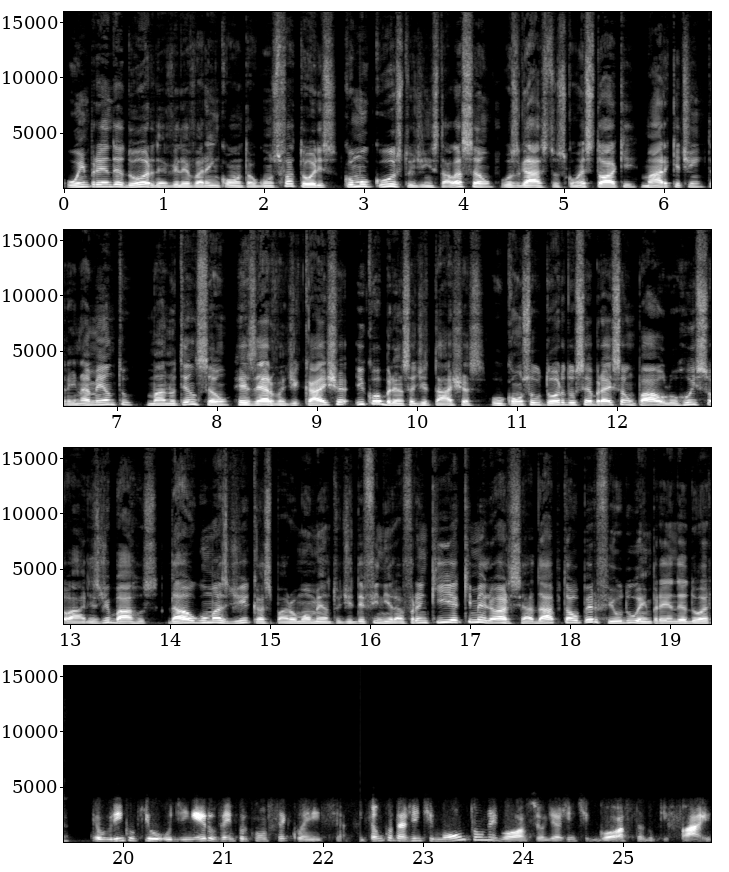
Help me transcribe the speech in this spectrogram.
o empreendedor deve levar em conta alguns fatores, como o custo de instalação, os gastos com estoque, marketing, treinamento, manutenção, reserva de caixa e cobrança de taxas. O consultor do Sebrae São Paulo, Rui Soares de Barros, dá algumas dicas para o momento de definir a franquia que melhor se adapta ao perfil do empreendedor. Eu brinco que o, dinheiro vem por consequência. Então, quando a gente monta um negócio onde a gente gosta do que faz,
